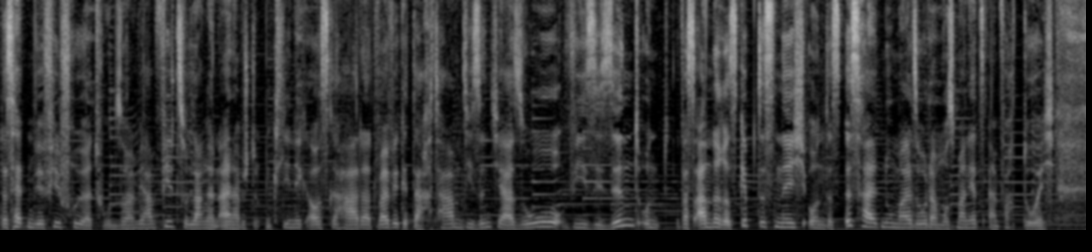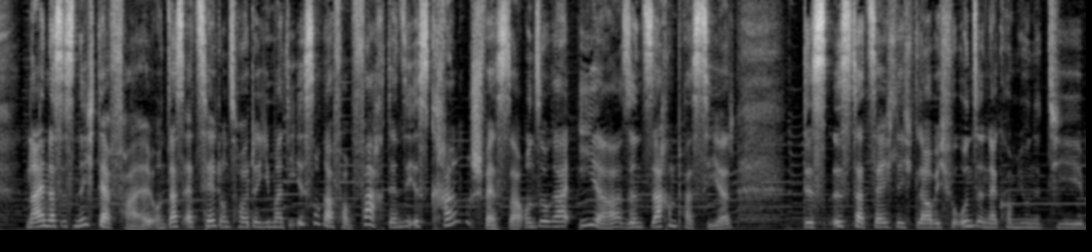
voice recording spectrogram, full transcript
das hätten wir viel früher tun sollen. Wir haben viel zu lange in einer bestimmten Klinik ausgehadert, weil wir gedacht haben, die sind ja so, wie sie sind und was anderes gibt es nicht und das ist halt nun mal so, da muss man jetzt einfach durch. Nein, das ist nicht der Fall. Und das erzählt uns heute jemand, die ist sogar vom Fach, denn sie ist Krankenschwester und sogar ihr sind Sachen passiert, das ist tatsächlich, glaube ich, für uns in der Community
